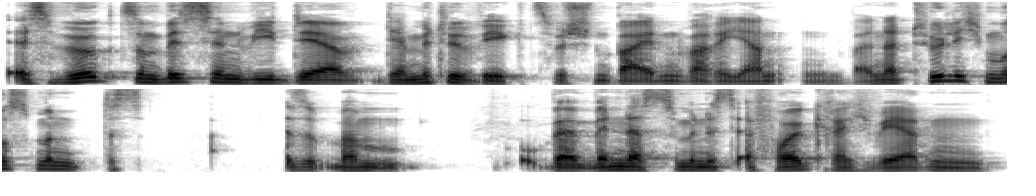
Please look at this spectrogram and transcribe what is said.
es wirkt so ein bisschen wie der, der Mittelweg zwischen beiden Varianten. Weil natürlich muss man das, also man, wenn, das zumindest erfolgreich werden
